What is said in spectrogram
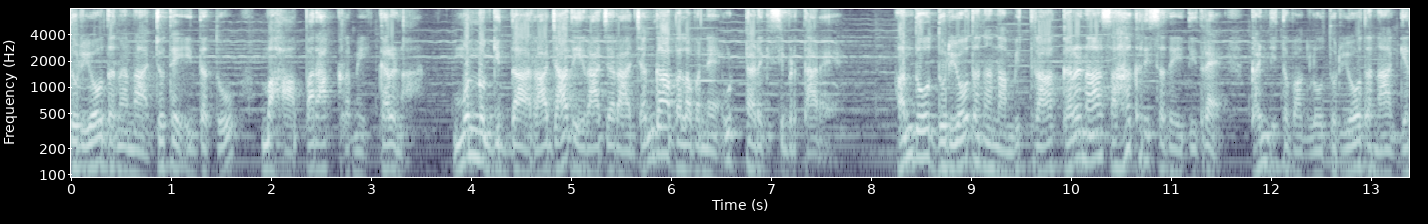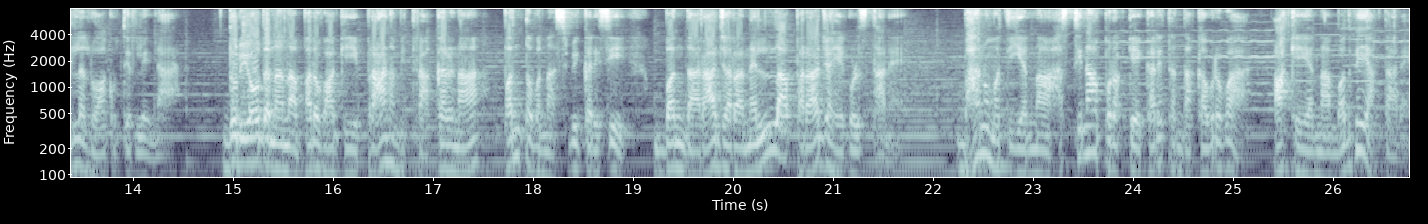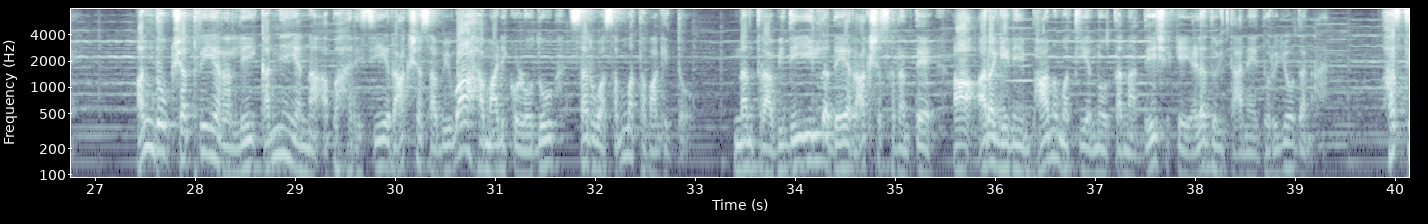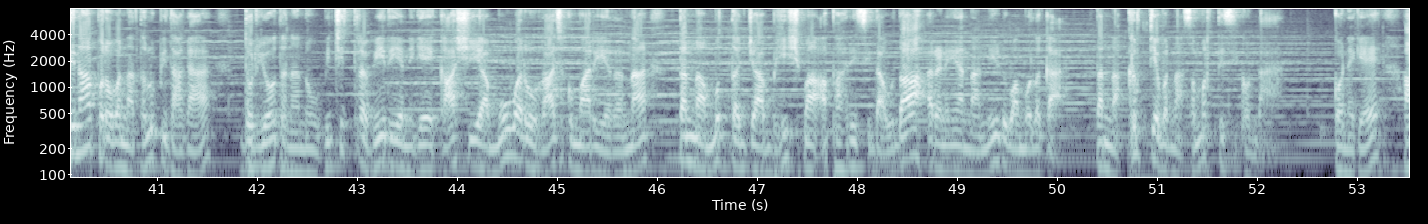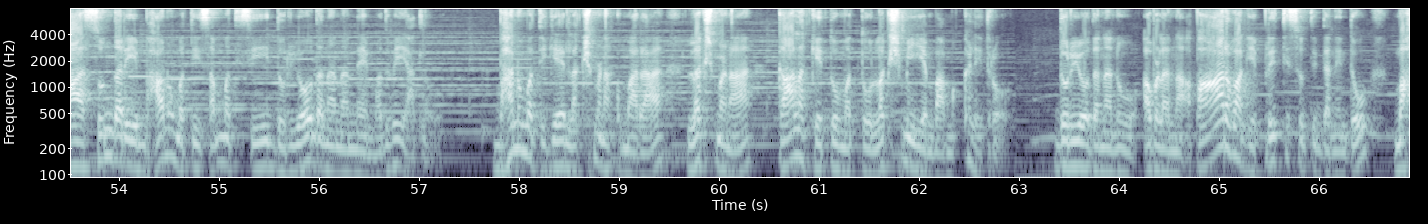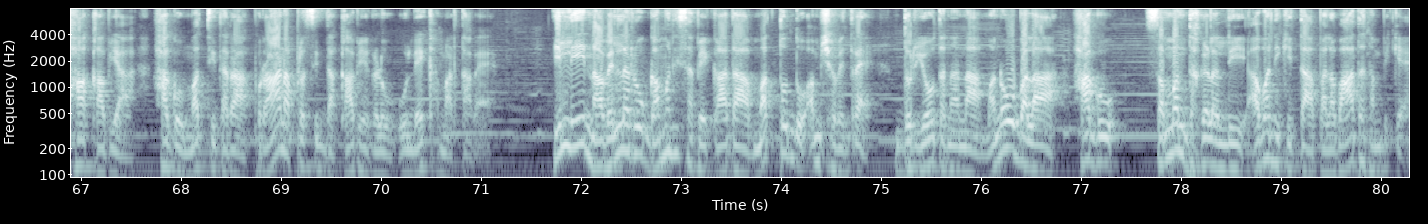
ದುರ್ಯೋಧನನ ಜೊತೆ ಇದ್ದದ್ದು ಮಹಾಪರಾಕ್ರಮಿ ಕರ್ಣ. ಮುನ್ನುಗ್ಗಿದ್ದ ರಾಜಾದಿರಾಜರ ಜಂಗಾಬಲವನ್ನೇ ಉಟ್ಟಡಗಿಸಿ ಬಿಡ್ತಾರೆ ಅಂದು ದುರ್ಯೋಧನನ ಮಿತ್ರ ಕರ್ಣ ಸಹಕರಿಸದೇ ಇದ್ದಿದ್ರೆ ಖಂಡಿತವಾಗ್ಲೂ ದುರ್ಯೋಧನ ಗೆಲ್ಲಲು ಆಗುತ್ತಿರಲಿಲ್ಲ. ದುರ್ಯೋಧನನ ಪರವಾಗಿ ಪ್ರಾಣಮಿತ್ರ ಕರ್ಣ ಪಂಥವನ್ನ ಸ್ವೀಕರಿಸಿ ಬಂದ ರಾಜರನ್ನೆಲ್ಲ ಪರಾಜಯಗೊಳಿಸ್ತಾನೆ. ಭಾನುಮತಿಯನ್ನ ಹಸ್ತಿನಾಪುರಕ್ಕೆ ಕರೆತಂದ ಕೌರವ ಆಕೆಯನ್ನ ಮದುವೆಯಾಗ್ತಾನೆ. ಅಂದು ಕ್ಷತ್ರಿಯರಲ್ಲಿ ಕನ್ಯೆಯನ್ನ ಅಪಹರಿಸಿ ರಾಕ್ಷಸ ವಿವಾಹ ಮಾಡಿಕೊಳ್ಳೋದು ಸರ್ವಸಮ್ಮತವಾಗಿತ್ತು. ನಂತರ ವಿಧಿ ಇಲ್ಲದೆ ರಾಕ್ಷಸನಂತೆ ಆ ಅರಗಿಣಿ ಭಾನುಮತಿಯನ್ನು ತನ್ನ ದೇಶಕ್ಕೆ ಎಳೆದೊಯ್ತಾನೆ ದುರ್ಯೋಧನ. ಹಸ್ತಿನಾಪುರವನ್ನ ತಲುಪಿದಾಗ ದುರ್ಯೋಧನನು ವಿಚಿತ್ರ ವೀರ್ಯನಿಗೆ ಕಾಶಿಯ ಮೂವರು ರಾಜಕುಮಾರಿಯರನ್ನ ತನ್ನ ಮುತ್ತಜ್ಜ ಭೀಷ್ಮ ಅಪಹರಿಸಿದ ಉದಾಹರಣೆಯನ್ನ ನೀಡುವ ಮೂಲಕ ತನ್ನ ಕೃತ್ಯವನ್ನ ಸಮರ್ಥಿಸಿಕೊಂಡ. ಕೊನೆಗೆ ಆ ಸುಂದರಿ ಭಾನುಮತಿ ಸಮ್ಮತಿಸಿ ದುರ್ಯೋಧನನನ್ನೇ ಮದುವೆಯಾದಳು. ಭಾನುಮತಿಗೆ ಲಕ್ಷ್ಮಣ ಕುಮಾರ ಲಕ್ಷ್ಮಣ, ಕಾಲಕೇತು ಮತ್ತು ಲಕ್ಷ್ಮಿ ಎಂಬ ಮಕ್ಕಳಿದ್ರು. ದುರ್ಯೋಧನನು ಅವಳನ್ನು ಅಪಾರವಾಗಿ ಪ್ರೀತಿಸುತ್ತಿದ್ದನೆಂದು ಮಹಾಕಾವ್ಯ ಹಾಗೂ ಮತ್ತಿತರ ಪುರಾಣ ಪ್ರಸಿದ್ಧ ಕಾವ್ಯಗಳು ಉಲ್ಲೇಖ ಮಾಡ್ತವೆ. ಇಲ್ಲಿ ನಾವೆಲ್ಲರೂ ಗಮನಿಸಬೇಕಾದ ಮತ್ತೊಂದು ಅಂಶವೆಂದರೆ ದುರ್ಯೋಧನನ ಮನೋಬಲ ಹಾಗೂ ಸಂಬಂಧಗಳಲ್ಲಿ ಅವನಿಗಿದ್ದ ಬಲವಾದ ನಂಬಿಕೆ.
